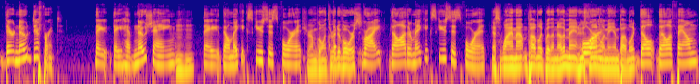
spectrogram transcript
they're no different. They they have no shame. Mm-hmm. They they'll make excuses for it. Sure, I'm going through a divorce. Right. They'll either make excuses for it. That's why I'm out in public with another man who's fondling me in public. They'll they'll have found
